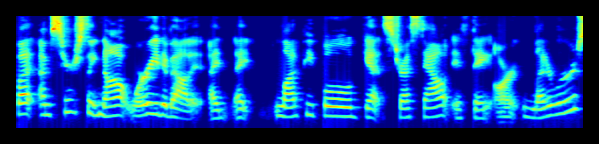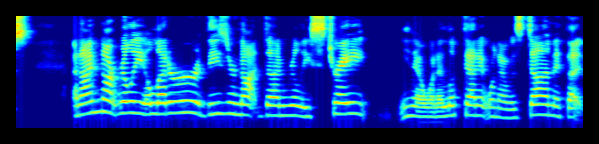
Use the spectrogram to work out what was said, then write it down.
but I'm seriously not worried about it. I, I, a lot of people get stressed out if they aren't letterers, and I'm not really a letterer. These are not done really straight you know, when I looked at it when I was done, I thought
